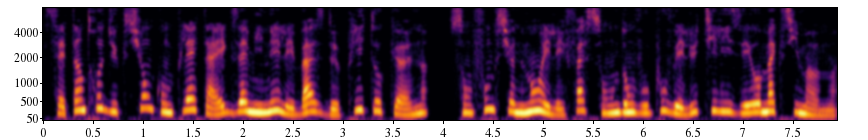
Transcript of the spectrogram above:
Cette introduction complète a examiné les bases de Pli Token, son fonctionnement et les façons dont vous pouvez l'utiliser au maximum.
